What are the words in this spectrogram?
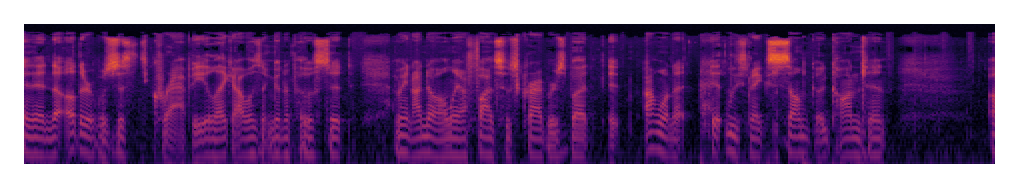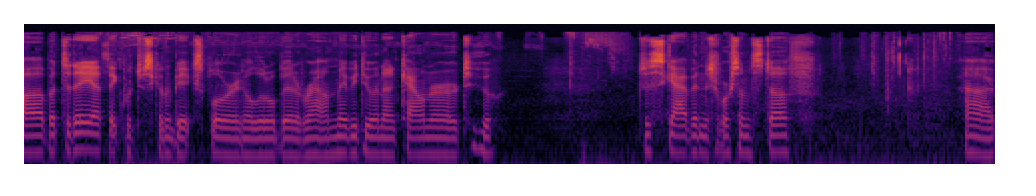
And then the other was just crappy, like I wasn't gonna post it. I mean, I know I only have five subscribers, but it, I want to at least make some good content. Uh, but today I think we're just gonna be exploring a little bit around, maybe do an encounter or two. Just scavenge for some stuff. Uh,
